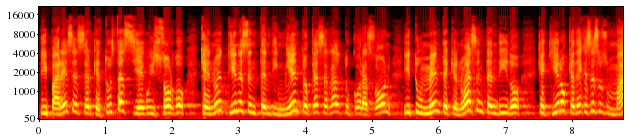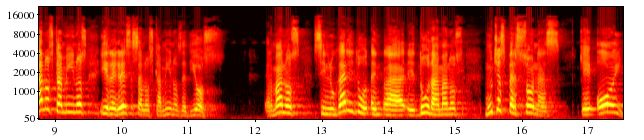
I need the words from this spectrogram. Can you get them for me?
y parece ser que tú estás ciego y sordo, que no tienes entendimiento, que has cerrado tu corazón y tu mente, que no has entendido, que quiero que dejes esos malos caminos y regreses a los caminos de Dios. Hermanos, sin lugar y duda, duda hermanos, muchas personas que hoy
